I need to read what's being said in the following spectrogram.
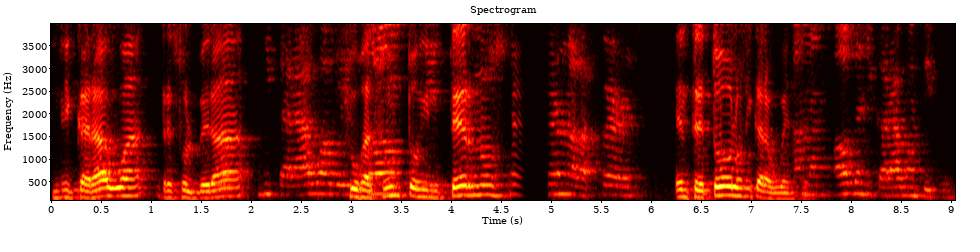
Nicaragua resolverá Nicaragua sus asuntos internos internal affairs entre todos los nicaragüenses, among all the Nicaraguan people.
